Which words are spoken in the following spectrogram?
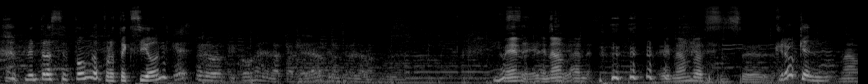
mientras se ponga protección. ¿Qué es peor, que cojan en la pasarela o que no se la vacuna? No Men, sé, en, am- en- en ambas... eh, Creo que el- no,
